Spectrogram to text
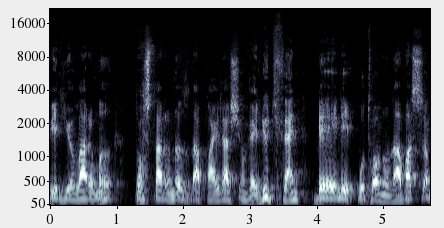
videolarımı dostlarınızla paylaşın ve lütfen beğeni butonuna basın.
